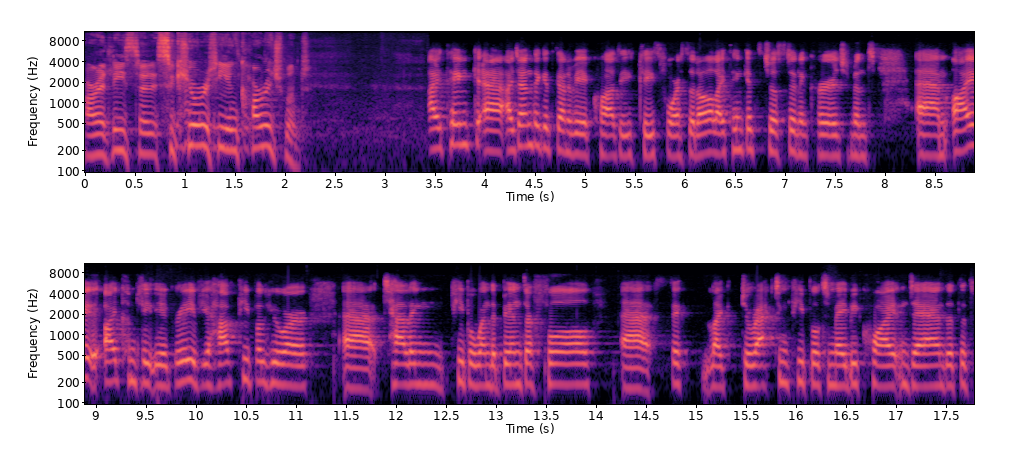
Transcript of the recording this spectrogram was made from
or at least a security encouragement? I think uh, I don't think it's going to be a quasi police force at all. I think it's just an encouragement. Um, I I completely agree. If you have people who are uh, telling people when the bins are full, uh, like directing people to maybe quieten down, that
